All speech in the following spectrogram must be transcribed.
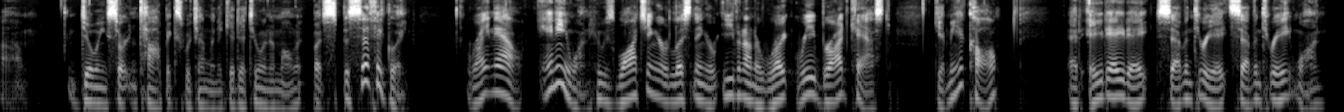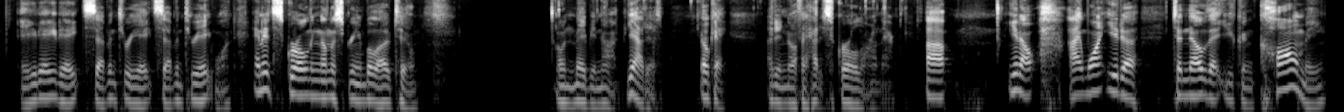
um, doing certain topics, which I'm going to get into in a moment. But specifically, right now, anyone who's watching or listening or even on a rebroadcast, give me a call at 888-738-7381, 888-738-7381. And it's scrolling on the screen below too. Or oh, maybe not. Yeah, it is. Okay. I didn't know if I had a scroller on there. Uh, you know, I want you to, to know that you can call me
